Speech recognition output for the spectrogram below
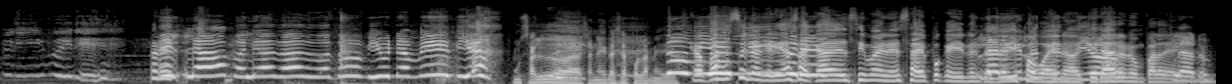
libre. El ama le ha dado a Dobby una media. Un saludo a Janet, gracias por la media. Capaz se lo quería sacar de encima en esa época y él no Claro, entendió. Dijo, no bueno, entendió. tiraron un par de Claro,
